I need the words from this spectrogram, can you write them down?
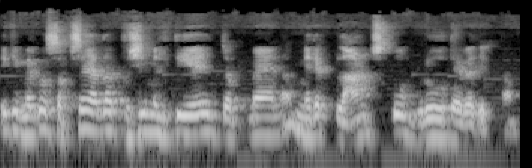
देखिए, मेरे को सबसे ज़्यादा खुशी मिलती है जब मैं ना, मेरे प्लांट्स को ग्रो होते हुए देखता हूँ।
